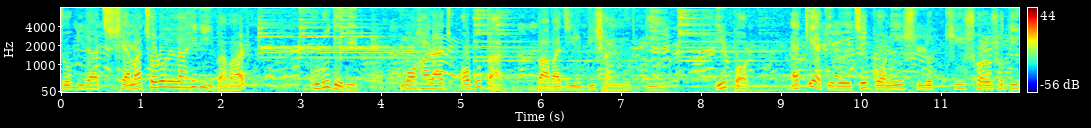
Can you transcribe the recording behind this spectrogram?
যোগীরাজ শ্যামাচরণ লাহিড়ী বাবার গুরুদেবের মহারাজ অবতার বাবাজির বিশাল মূর্তি। এরপর একে একে রয়েছে গণেশ, লক্ষ্মী, সরস্বতী,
